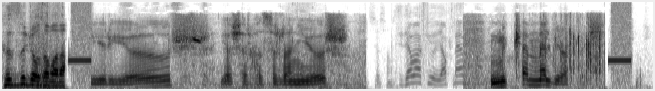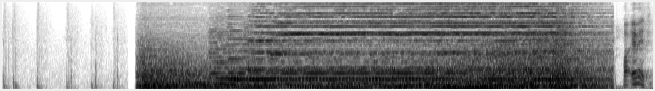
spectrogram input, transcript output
Hızlıca o zaman. Yürüyor. Yaşar hazırlanıyor. Mükemmel bir atlayış. Ha evet.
